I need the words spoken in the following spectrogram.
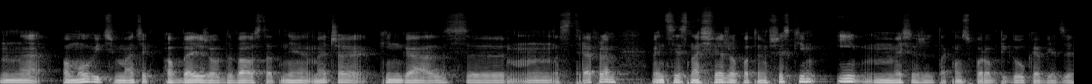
mm, omówić. Maciek obejrzał dwa ostatnie mecze Kinga z, mm, z Treflem, więc jest na świeżo po tym wszystkim i myślę, że taką sporą pigułkę wiedzy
